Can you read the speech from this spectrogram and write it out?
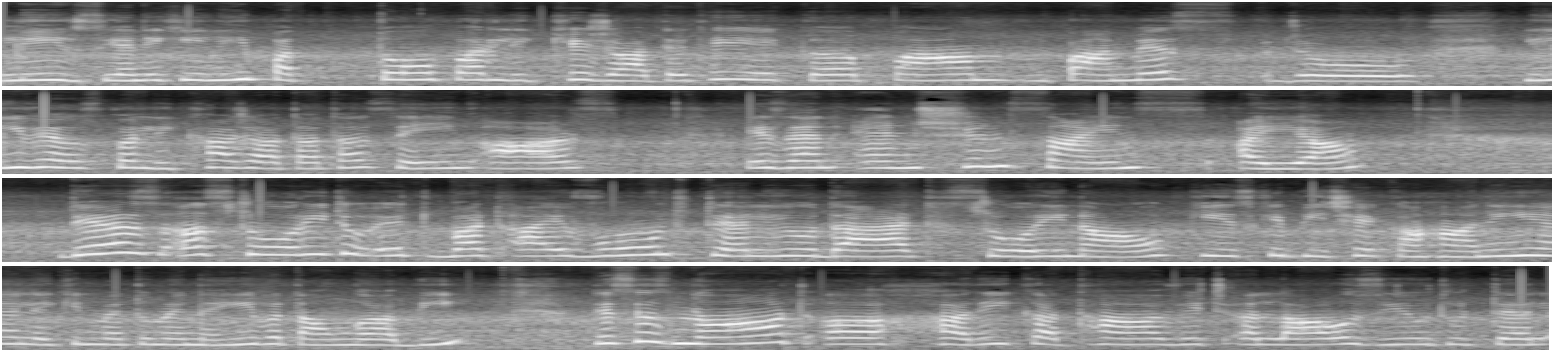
लीव्स यानी कि इन्हीं पत्तों पर लिखे जाते थे एक पाम पामिस जो लीव है उस पर लिखा जाता था saying ours is an ancient science ayya there's a story to it but I won't tell you that story now कि इसके पीछे कहानी है लेकिन मैं तुम्हें नहीं बताऊँगा अभी this is not a hari katha which allows you to tell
